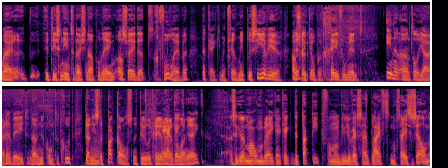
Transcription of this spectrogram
Maar het is een internationaal probleem. Als wij dat gevoel hebben, dan kijk je met veel meer plezier weer. Dat je op een gegeven moment in een aantal jaren weet... nou, nu komt het goed. Dan is de pakkans natuurlijk heel erg belangrijk. Als ik het maar onderbreek. Kijk, de tactiek van een wielerwedstrijd blijft nog steeds hetzelfde.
